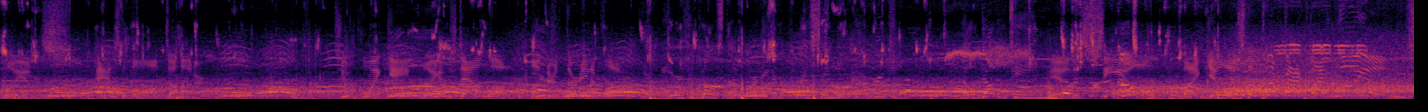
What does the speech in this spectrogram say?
Williams hands the ball off to Hunter. Two-point game. Williams down low. Under 30 to play. Here's your post up. Are they going to play single coverage? No double team. Yeah, the seal by Gillis. The putback by Williams.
